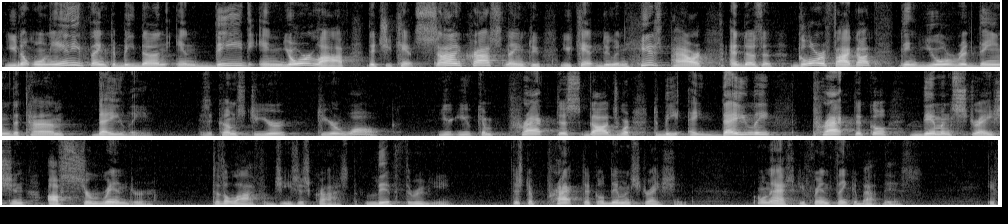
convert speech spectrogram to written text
you don't want anything to be done indeed in your life that you can't sign Christ's name to, you can't do in His power, and doesn't glorify God, then you'll redeem the time daily as it comes to your, to your walk. You, you can practice God's Word to be a daily, practical demonstration of surrender to the life of Jesus Christ live through you. Just a practical demonstration. I want to ask you, friend, think about this. If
